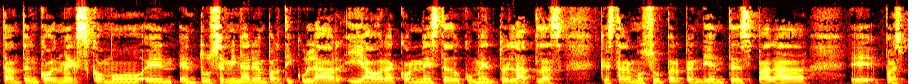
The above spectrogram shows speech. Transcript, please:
tanto en Colmex como en, en tu seminario en particular y ahora con este documento, el Atlas, que estaremos súper pendientes para, eh, pues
